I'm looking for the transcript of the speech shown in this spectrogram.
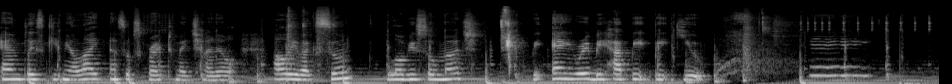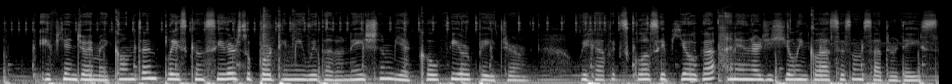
and please give me a like and subscribe to my channel. I'll be back soon. Love you so much. Be angry be happy be you if you enjoy my content, please consider supporting me with a donation via Ko-fi or Patreon. We have exclusive yoga and energy healing classes on Saturdays.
